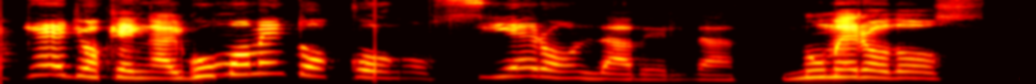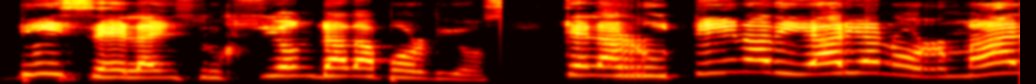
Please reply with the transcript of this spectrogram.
aquellos que en algún momento conocieron la verdad? Número dos, dice la instrucción dada por Dios que la rutina diaria normal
